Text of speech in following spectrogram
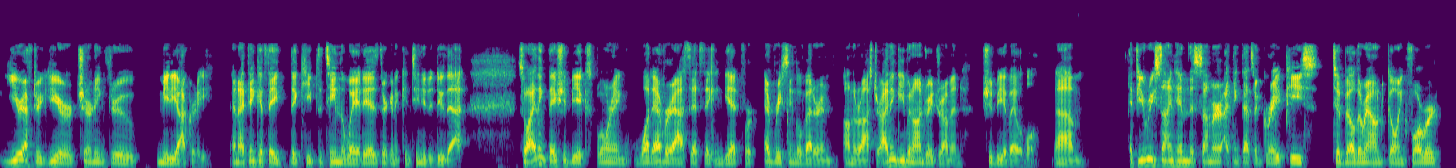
year after year churning through mediocrity. And I think if they, they keep the team the way it is, they're going to continue to do that. So I think they should be exploring whatever assets they can get for every single veteran on the roster. I think even Andre Drummond should be available. Um, if you re-sign him this summer, I think that's a great piece to build around going forward.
